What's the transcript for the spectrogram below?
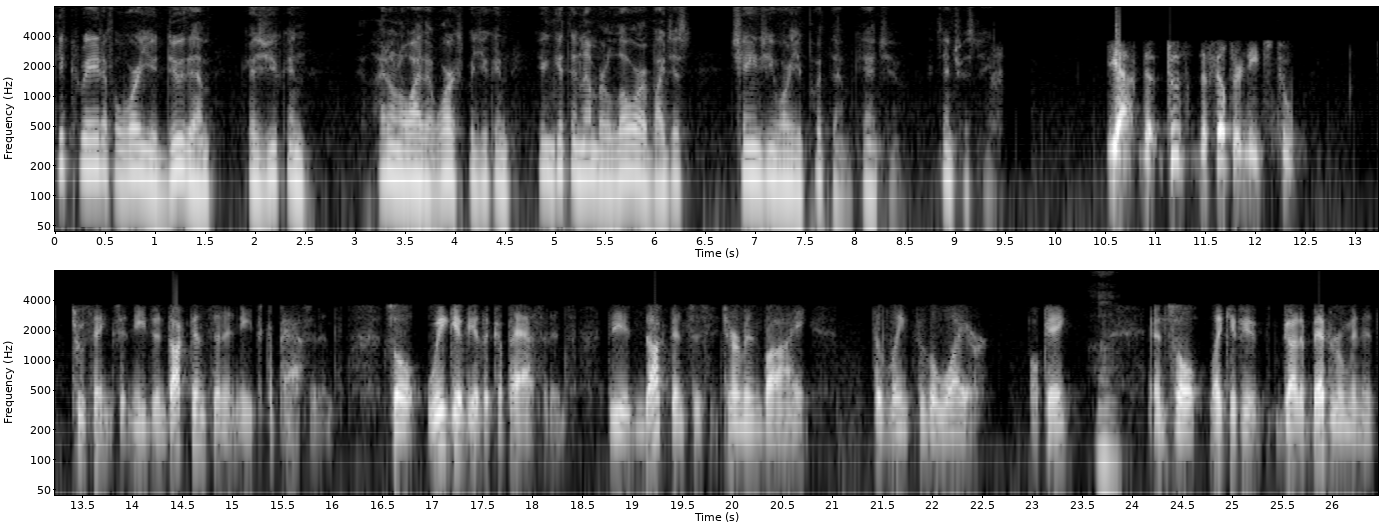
get creative of where you do them because you can. I don't know why that works, but you can you can get the number lower by just changing where you put them, can't you? It's interesting. Yeah, the two, the filter needs two two things. It needs inductance and it needs capacitance. So we give you the capacitance. The inductance is determined by the length of the wire. Okay? Huh. And so like if you got a bedroom and it's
